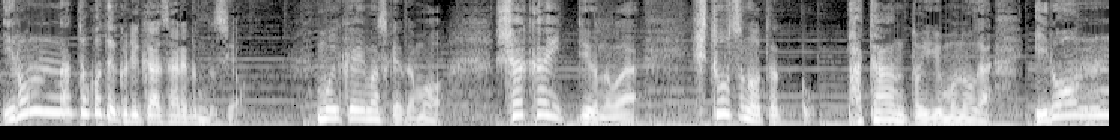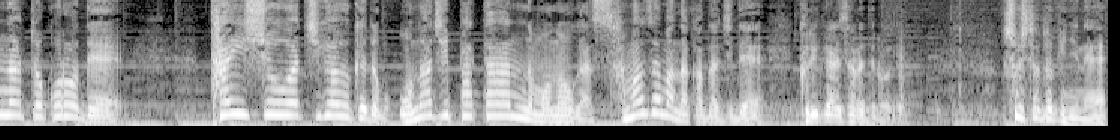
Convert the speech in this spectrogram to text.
いろんなところで繰り返されるんですよ。もう一回言いますけども社会っていうのは一つのパターンというものがいろんなところで対象は違うけども同じパターンのものがさまざまな形で繰り返されてるわけそうした時にね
